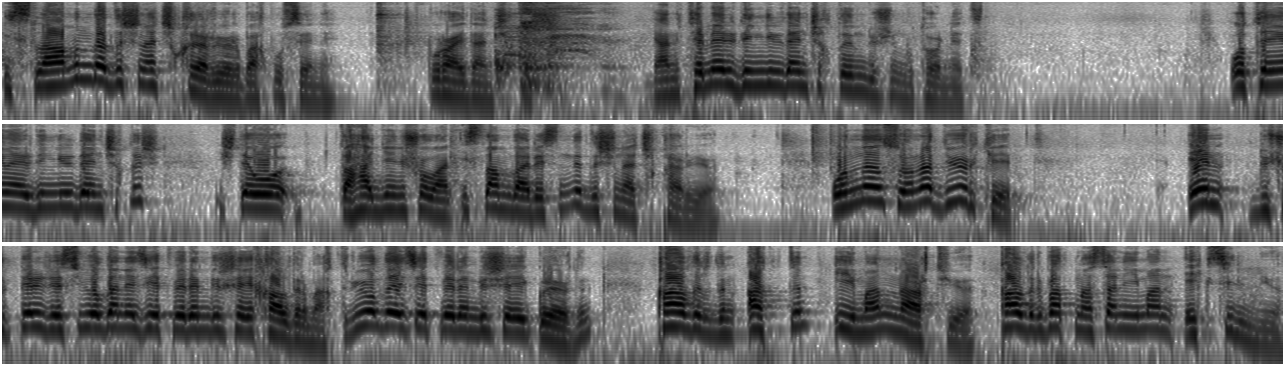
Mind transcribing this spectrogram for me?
İslam'ın da dışına çıkarıyor bak bu seni. buraydan çıkış. Yani temel dingilden çıktığını düşün bu tornetin. O temel dingilden çıkış işte o daha geniş olan İslam dairesini de dışına çıkarıyor. Ondan sonra diyor ki en düşük derecesi yoldan eziyet veren bir şeyi kaldırmaktır. Yolda eziyet veren bir şeyi gördün. Kaldırdın, attın, imanın artıyor. Kaldırıp atmazsan iman eksilmiyor.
